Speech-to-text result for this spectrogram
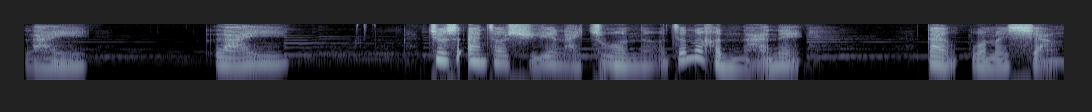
来来？就是按照许愿来做呢，真的很难呢。但我们想，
